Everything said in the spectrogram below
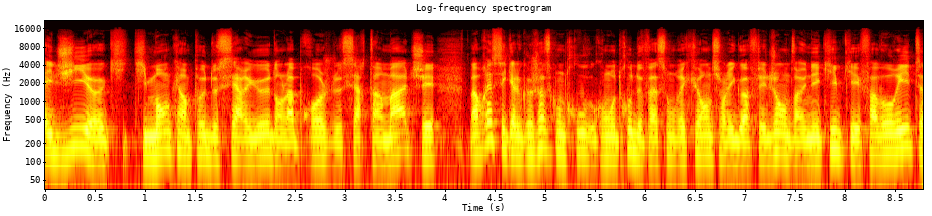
IG qui, manquent un peu de sérieux dans l'approche de certains matchs. Et, après, c'est quelque chose qu'on qu'on retrouve de façon récurrente sur League of Legends. Une équipe qui est favorite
